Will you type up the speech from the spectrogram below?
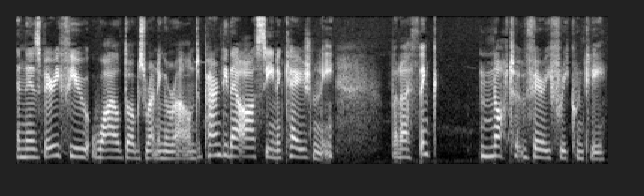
And there's very few wild dogs running around. Apparently, they are seen occasionally, but I think not very frequently.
